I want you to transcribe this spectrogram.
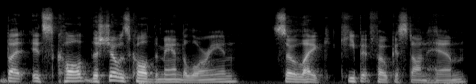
but it's called the show is called The Mandalorian. So like keep it focused on him.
